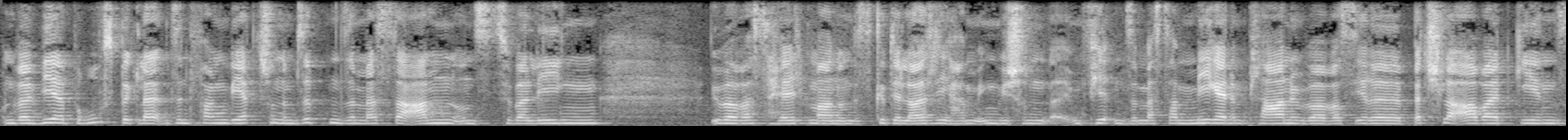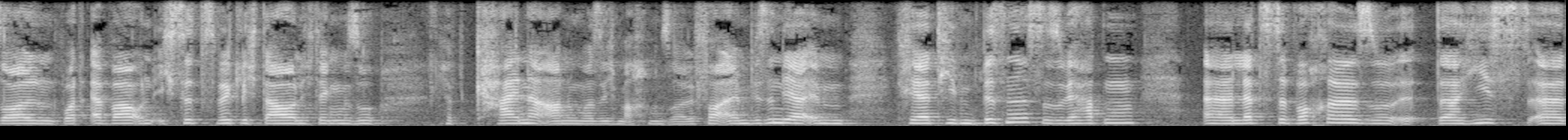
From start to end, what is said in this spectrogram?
Und weil wir berufsbegleitend sind, fangen wir jetzt schon im siebten Semester an, uns zu überlegen, über was hält man. Und es gibt ja Leute, die haben irgendwie schon im vierten Semester mega den Plan, über was ihre Bachelorarbeit gehen soll und whatever. Und ich sitze wirklich da und ich denke mir so, ich habe keine Ahnung, was ich machen soll. Vor allem, wir sind ja im kreativen Business. Also wir hatten äh, letzte Woche, so da hieß äh,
